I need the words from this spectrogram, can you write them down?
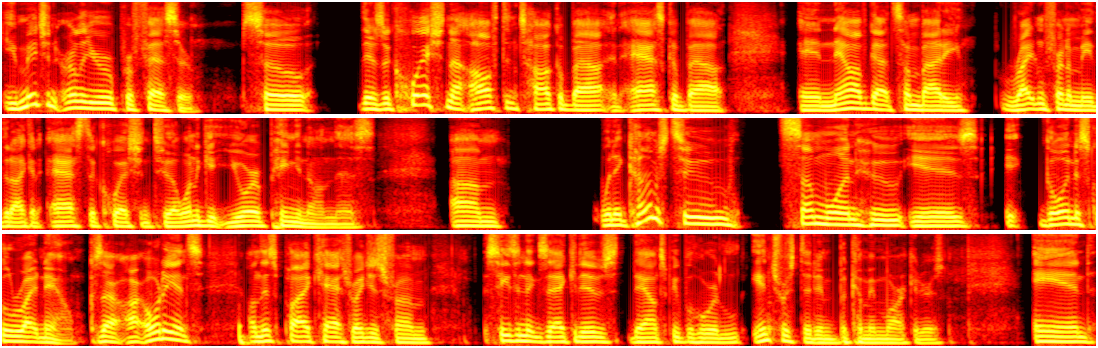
you mentioned earlier a professor, so there's a question I often talk about and ask about, and now I've got somebody right in front of me that I can ask the question to. I want to get your opinion on this. Um, when it comes to someone who is eh, going to school right now, because our, our audience on this podcast ranges from seasoned executives down to people who are interested in becoming marketers. And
